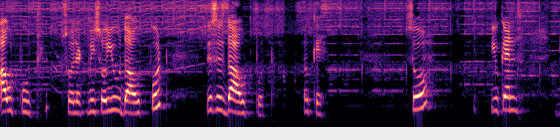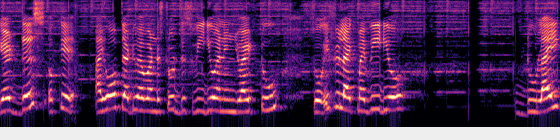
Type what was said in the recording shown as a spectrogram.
output. So let me show you the output. This is the output. Okay. So you can get this. Okay i hope that you have understood this video and enjoyed too. So if you like my video do like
